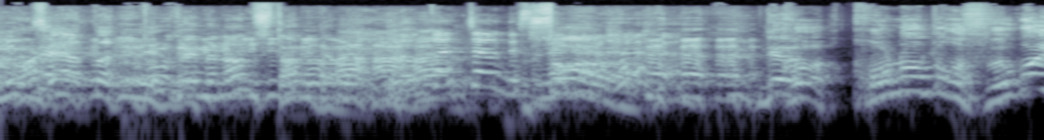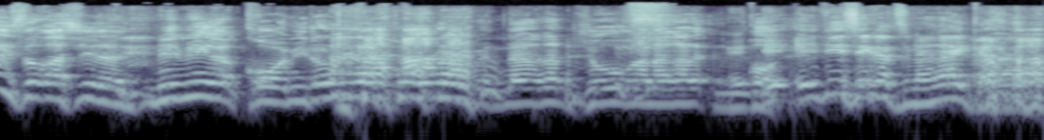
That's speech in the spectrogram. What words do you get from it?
みんな何つったみたいな乗っかっちゃうんですそねう。でここのとこすごい忙しいの耳がこういろんなところに流れ情報が流れ。こうえエディ生活長いから。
